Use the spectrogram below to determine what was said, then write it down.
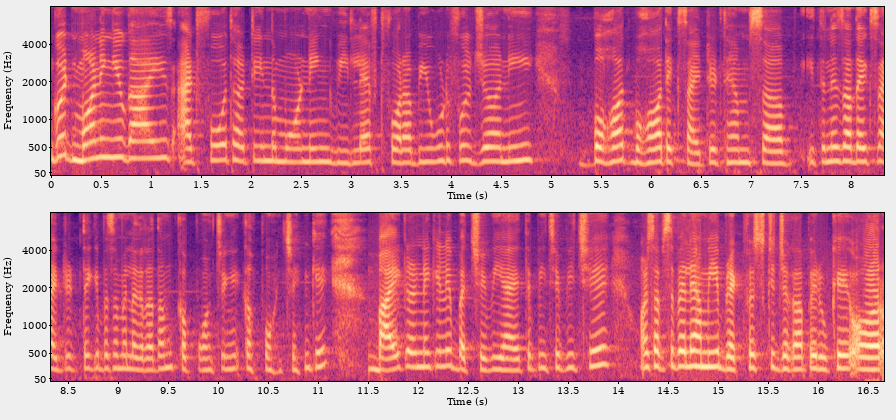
Good morning, you guys. At 4:30 in the morning, we left for a beautiful journey. बहुत बहुत एक्साइटेड थे हम सब। इतने ज़्यादा एक्साइटेड थे कि बस हमें लग रहा था हम कब पहुँचेंगे कब पहुँचेंगे। बाय करने के लिए बच्चे भी आए थे पीछे पीछे और सबसे पहले हम ये ब्रेकफास्ट की जगह पे रुके और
